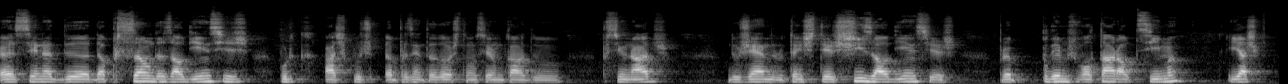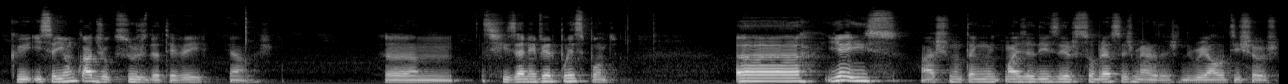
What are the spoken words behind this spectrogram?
a cena de, da pressão das audiências, porque acho que os apresentadores estão a ser um bocado pressionados, do género tens de ter X audiências para podermos voltar ao de cima, e acho que isso aí é um bocado jogo sujo da TVI. Yeah, mas, um, se quiserem ver por esse ponto. Uh, e é isso. Acho que não tenho muito mais a dizer sobre essas merdas de reality shows.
